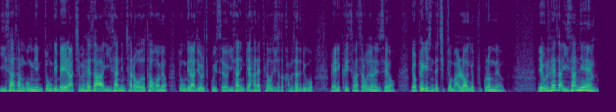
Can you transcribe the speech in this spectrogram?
2430님, 쫑디 매일 아침 회사 이사님 차를 얻어 타고 가며 쫑디 라디오를 듣고 있어요. 이사님께 한 해 태워주셔서 감사드리고 메리 크리스마스라고 전해주세요. 옆에 계신데 직접 말로 하기가 부끄럽네요. 예, 우리 회사 이사님,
